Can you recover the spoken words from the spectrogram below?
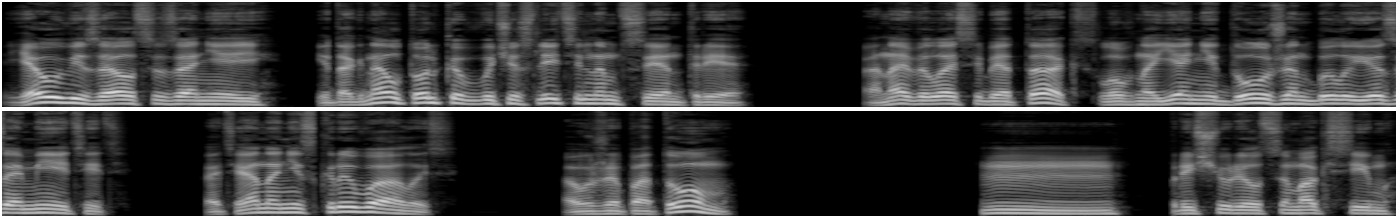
Я увязался за ней и догнал только в вычислительном центре. Она вела себя так, словно я не должен был ее заметить, хотя она не скрывалась. А уже потом... «Хм...» — прищурился Максим.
